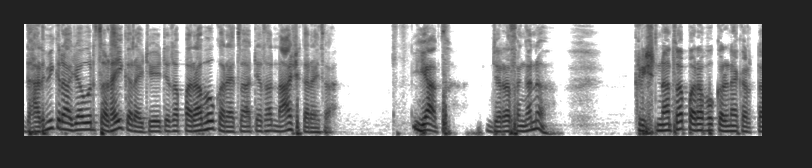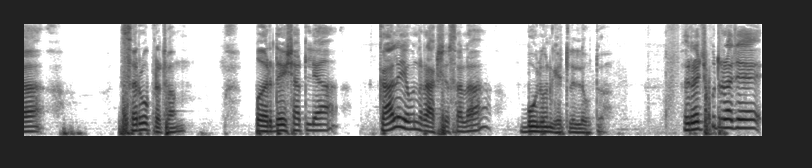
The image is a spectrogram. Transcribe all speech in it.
धार्मिक राजावर चढाई करायचे त्याचा पराभव करायचा त्याचा नाश करायचा. याच जरासंघानं कृष्णाचा पराभव करण्याकरता सर्वप्रथम परदेशातल्या काल येऊन राक्षसाला बोलून घेतलेलं होतं. रजपूत राजे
